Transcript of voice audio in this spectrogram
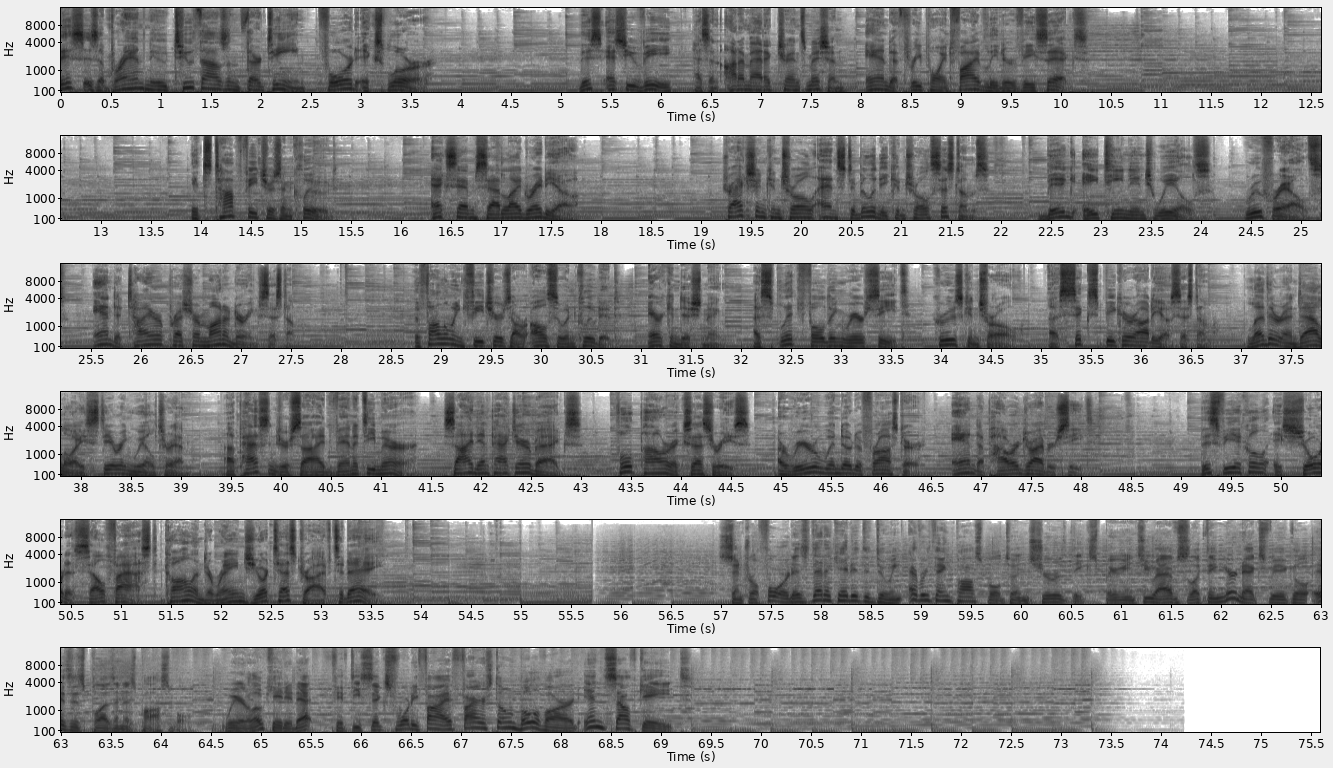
This is a brand new 2013 Ford Explorer. This SUV has an automatic transmission and a 3.5-liter V6. Its top features include XM satellite radio, traction control and stability control systems, big 18-inch wheels, roof rails, and a tire pressure monitoring system. The following features are also included. Air conditioning, a split folding rear seat, cruise control, a six-speaker audio system, leather and alloy steering wheel trim, a passenger side vanity mirror, side impact airbags, full power accessories, a rear window defroster, and a power driver's seat. This vehicle is sure to sell fast. Call and arrange your test drive today. Central Ford is dedicated to doing everything possible to ensure the experience you have selecting your next vehicle is as pleasant as possible. We are located at 5645 Firestone Boulevard in South Gate.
